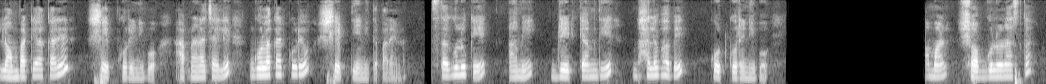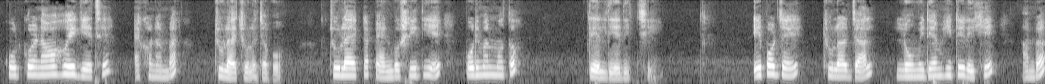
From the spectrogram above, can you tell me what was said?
লম্বাটে আকারের শেপ করে নিব। আপনারা চাইলে গোলাকার করেও শেপ দিয়ে নিতে পারেন। নাস্তাগুলোকে আমি ব্রেড ক্যাম দিয়ে ভালোভাবে কোট করে নিব। আমার সবগুলো নাস্তা কোট করে নেওয়া হয়ে গিয়েছে। এখন আমরা চুলায় চলে যাব। চুলায় একটা প্যান বসিয়ে দিয়ে পরিমাণ মতো তেল দিয়ে দিচ্ছি। এ পর্যায়ে চুলার জাল লো মিডিয়াম হিটে রেখে আমরা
